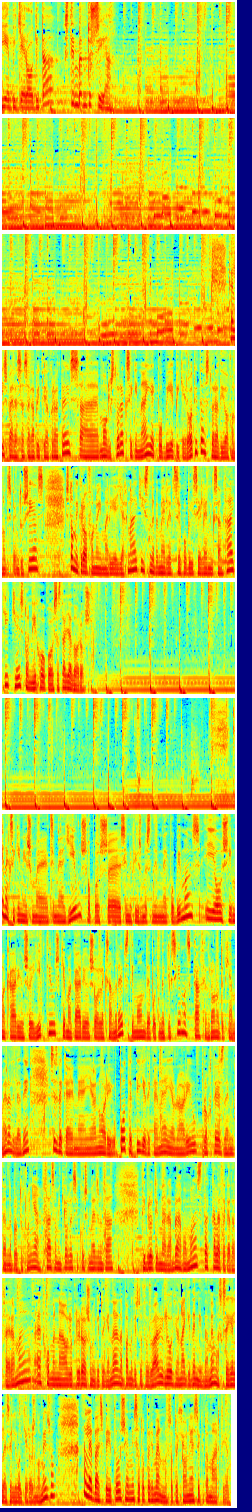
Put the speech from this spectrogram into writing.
Η επικαιρότητα στην πεμπτουσία. Καλησπέρα σας, αγαπητοί ακροατές. Μόλις τώρα ξεκινάει η εκπομπή Επικαιρότητας στο ραδιόφωνο της Πεμπτουσίας. Στο μικρόφωνο η Μαρία Γιαχνάκη, στην επιμέλεια της εκπομπής η Ελένη Ξανθάκη και στον ήχο ο Κώστας Ταλιαδόρος. Να ξεκινήσουμε έτσι με Αγίους, όπως ε, συνηθίζουμε στην εκπομπή μας. Οι όσοι Μακάριος ο Αιγύπτιος και Μακάριος ο Αλεξανδρεύ τιμώνται από την Εκκλησία μας κάθε χρόνο τέτοια μέρα, δηλαδή στις 19 Ιανουαρίου. Πότε πήγε 19 Ιανουαρίου, προχτές δεν ήταν πρωτοχρονιά. Φτάσαμε κιόλας 20 μέρες μετά την πρώτη μέρα. Μπράβο μας, τα καλά τα καταφέραμε. Εύχομαι να ολοκληρώσουμε και το Γενάρη, να πάμε και στο Φεβρουάριο. Λίγο χιονάκι δεν είδαμε, μας ξεγέλασε λίγο καιρός νομίζω. Αλλά εν πάση περιπτώσει, εμείς θα το περιμένουμε αυτό το χιόνι, έστω και το Μάρτιο.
